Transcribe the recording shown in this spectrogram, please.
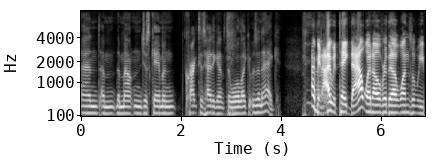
and um, the mountain just came and cracked his head against the wall like it was an egg. I mean, I would take that one over the ones that we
